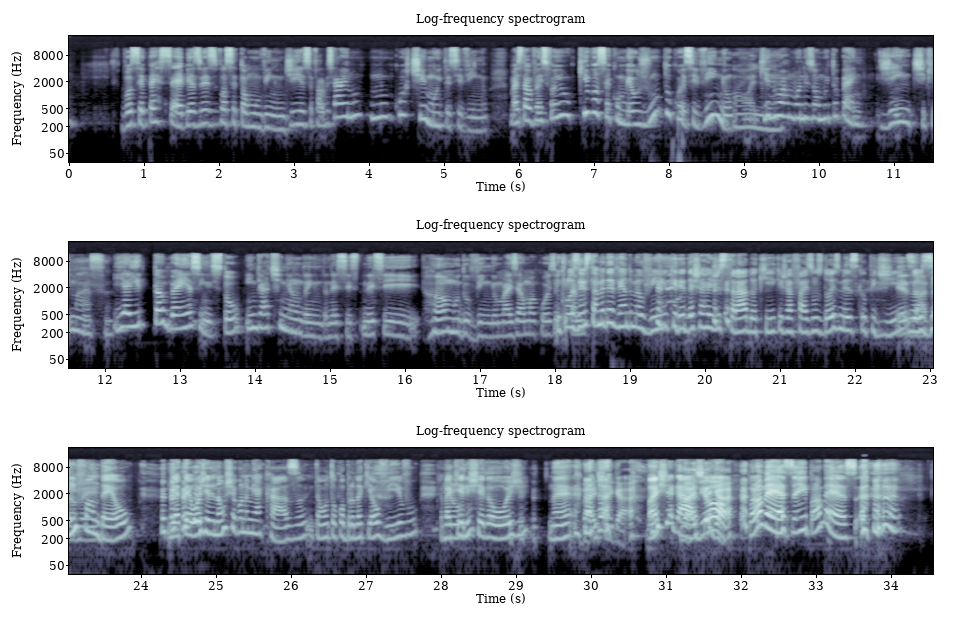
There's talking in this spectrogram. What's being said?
você percebe, às vezes você toma um vinho um dia, você fala assim, ah, eu não, não curti muito esse vinho. Mas talvez foi o que você comeu junto com esse vinho Olha. que não harmonizou muito bem. Gente, que massa. E aí também, assim, estou engatinhando ainda nesse, nesse ramo do vinho, mas é uma coisa Inclusive, que. está me devendo meu vinho, queria deixar registrado aqui, que já faz uns dois meses que eu pedi. Meu. Zinfandel. E até hoje ele não chegou na minha casa, então eu tô cobrando aqui ao vivo. Vai que Eu- ele chega hoje, né? Vai chegar. Vai chegar, Vai viu? chegar. Promessa, hein? Promessa.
